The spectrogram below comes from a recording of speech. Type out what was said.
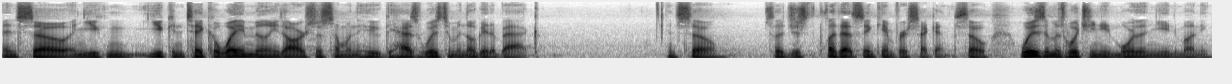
And so, and you can you can take away a million dollars from someone who has wisdom, and they'll get it back. And so, so just let that sink in for a second. So, wisdom is what you need more than you need money.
